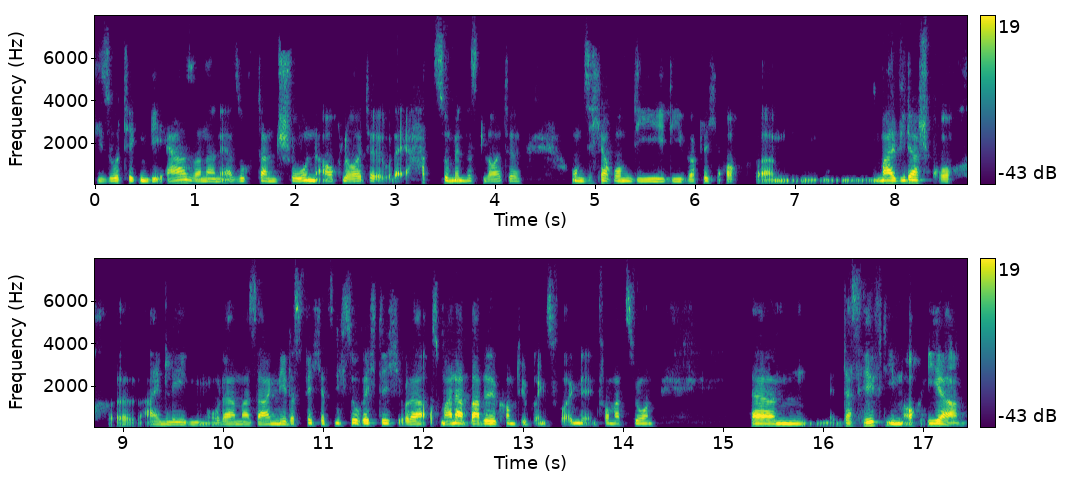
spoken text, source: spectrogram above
die so ticken wie er, sondern er sucht dann schon auch Leute oder er hat zumindest Leute um sich herum, die, die wirklich auch ähm, mal Widerspruch äh, einlegen oder mal sagen, nee, das finde ich jetzt nicht so richtig oder aus meiner Bubble kommt übrigens folgende Information. Ähm, das hilft ihm auch eher,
